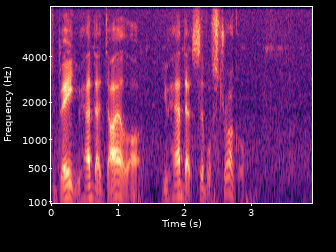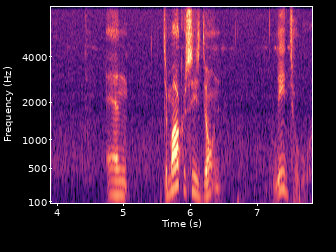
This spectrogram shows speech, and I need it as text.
debate, you have that dialogue, you have that civil struggle. And democracies don't lead to war.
